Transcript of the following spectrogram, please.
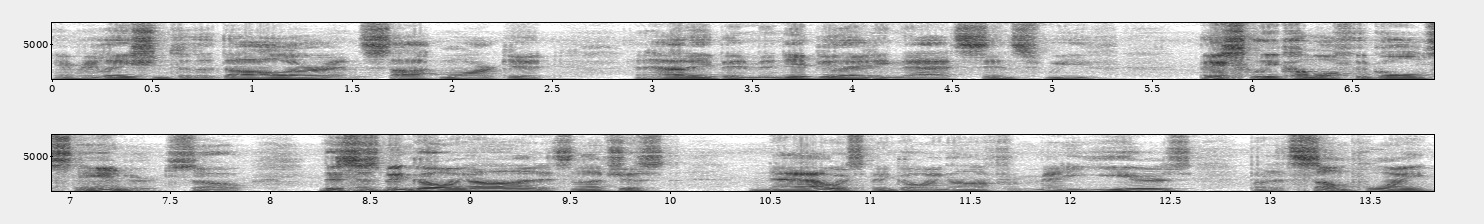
in relation to the dollar and stock market and how they've been manipulating that since we've basically come off the gold standard. So this has been going on. It's not just now, it's been going on for many years, but at some point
